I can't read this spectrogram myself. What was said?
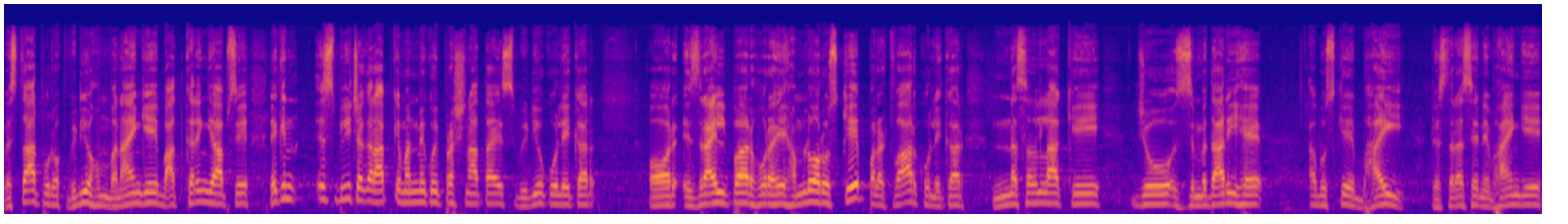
विस्तार पूर्वक वीडियो हम बनाएँगे, बात करेंगे आपसे। लेकिन इस बीच अगर आपके मन में कोई प्रश्न आता है इस वीडियो को लेकर और इसराइल पर हो रहे हमलों और उसके पलटवार को लेकर नसरल्ला के जो ज़िम्मेदारी है, अब उसके भाई जिस तरह से निभाएँगे,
